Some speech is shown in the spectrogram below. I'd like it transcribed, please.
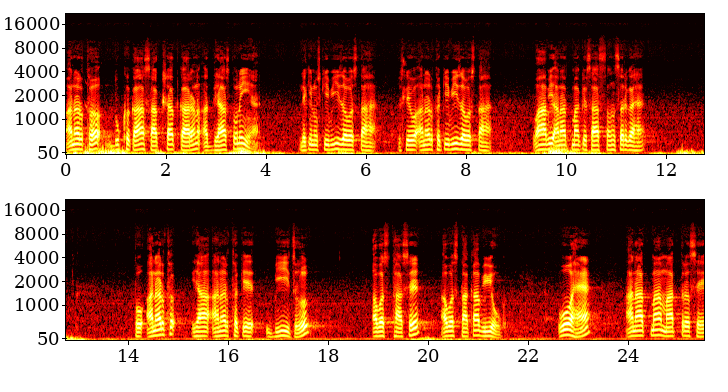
अनर्थ दुख का साक्षात कारण अध्यास तो नहीं है, लेकिन उसकी बीज अवस्था है, इसलिए वो अनर्थ की बीज अवस्था है। वहाँ भी अनात्मा के साथ संसर्ग है। तो अनर्थ या अनर्थ के बीच अवस्था से अवस्था का वियोग। वो है अनात्मा मात्र से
